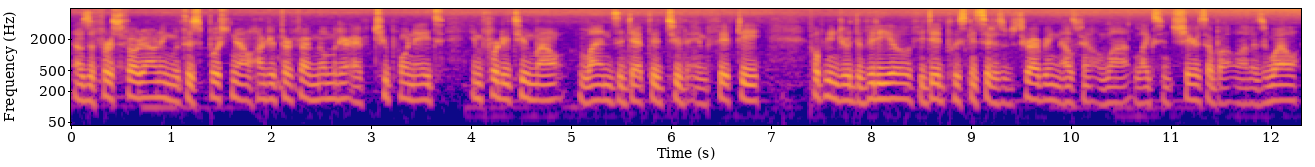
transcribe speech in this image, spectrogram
That was the first photo outing with this Bushnell 135mm f2.8 M42 mount lens adapted to the M50. Hope you enjoyed the video. If you did, please consider subscribing. That helps me out a lot. Likes and shares help out a lot as well.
